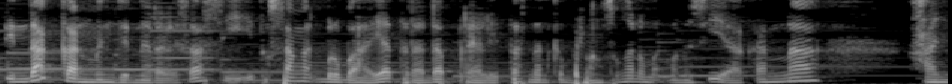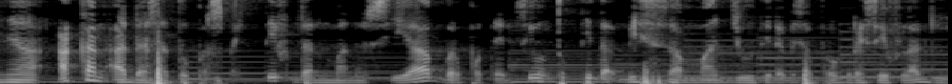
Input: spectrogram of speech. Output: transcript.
tindakan mengeneralisasi itu sangat berbahaya terhadap realitas dan keberlangsungan umat manusia karena hanya akan ada satu perspektif dan manusia berpotensi untuk tidak bisa maju, tidak bisa progresif lagi,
